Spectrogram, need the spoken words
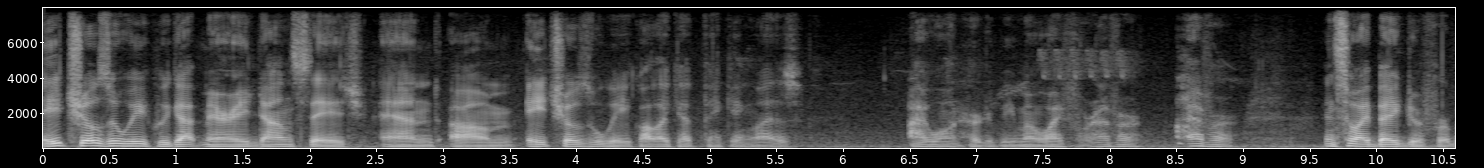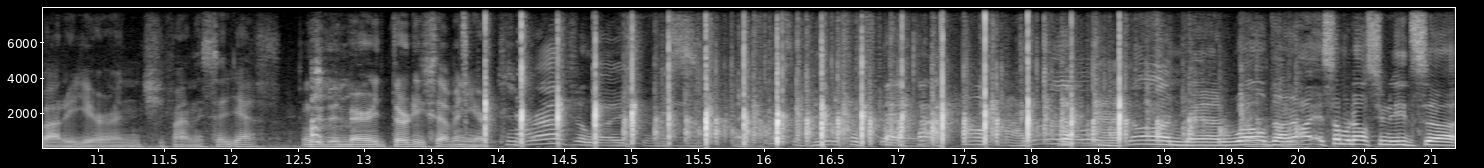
Eight shows a week, we got married downstage, and um, eight shows a week, all I kept thinking was, I want her to be my wife forever, ever. And so I begged her for about a year, and she finally said yes. And we've been married 37 years. Congratulations. That's a beautiful story. Oh my Well done, man. Well done. I, someone else who needs uh,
